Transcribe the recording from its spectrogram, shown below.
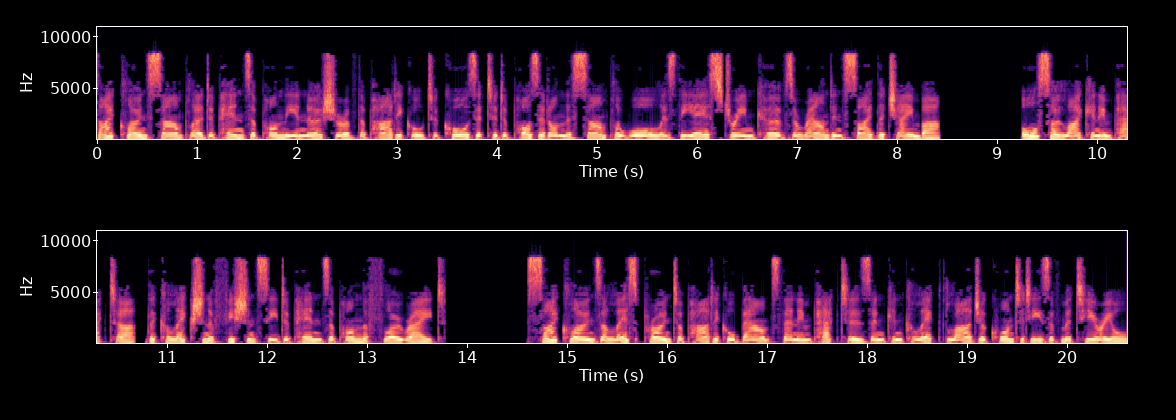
cyclone sampler depends upon the inertia of the particle to cause it to deposit on the sampler wall as the air stream curves around inside the chamber. Also like an impactor, the collection efficiency depends upon the flow rate. Cyclones are less prone to particle bounce than impactors and can collect larger quantities of material.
